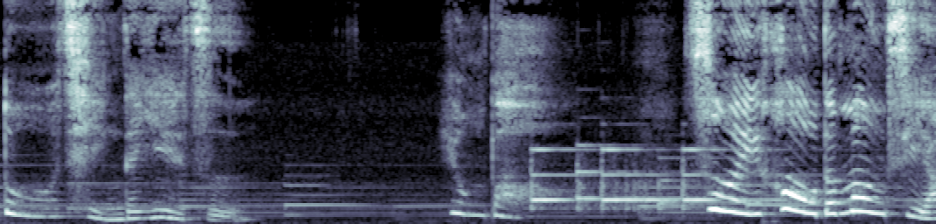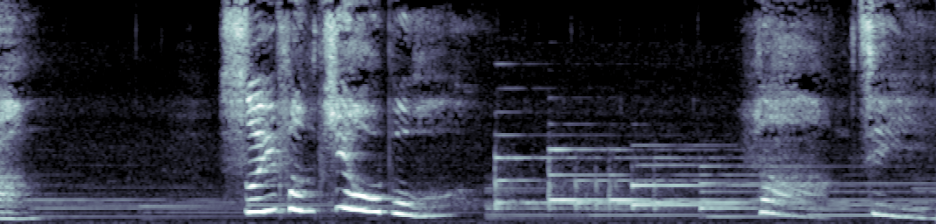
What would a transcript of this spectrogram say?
多情的叶子，拥抱最后的梦想，随风漂泊，浪迹。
